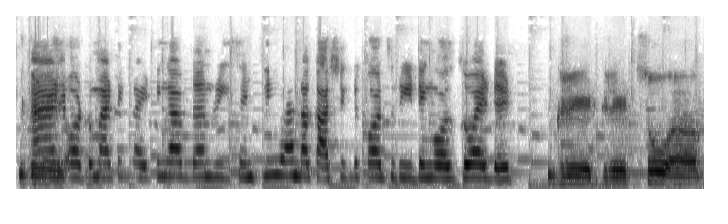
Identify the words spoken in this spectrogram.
Great. and automatic writing I've done recently and Akashic records reading also I did Great, great. So, uh,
